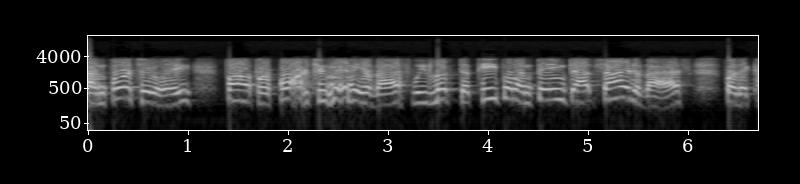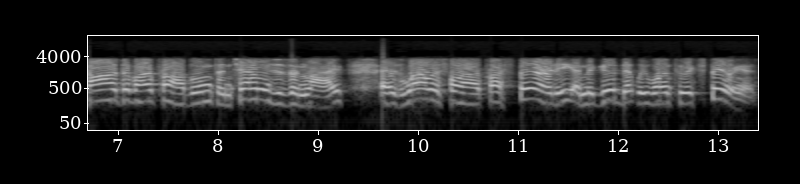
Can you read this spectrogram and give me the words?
Unfortunately, for, for far too many of us, we look to people and things outside of us for the cause of our problems and challenges in life, as well as for our prosperity and the good that we want to experience.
